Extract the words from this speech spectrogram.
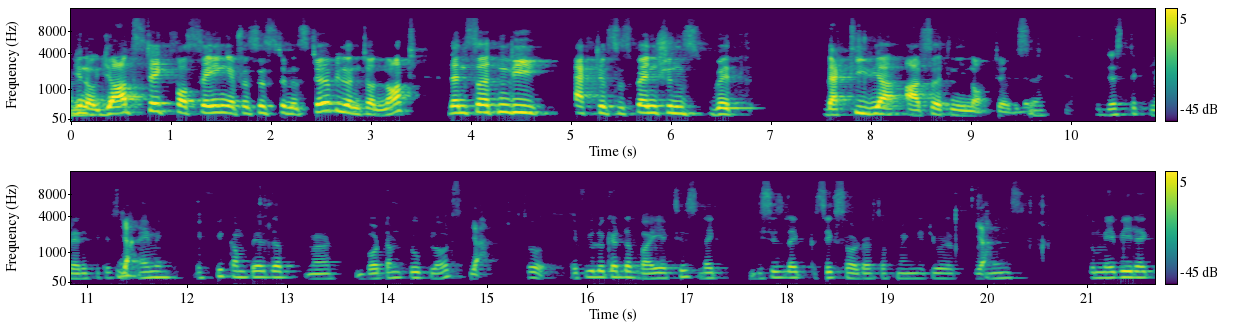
you know, yardstick for saying if a system is turbulent or not, then certainly active suspensions with bacteria are certainly not turbulent. Yes. So just a clarification. Yeah. I mean, if we compare the uh, bottom two plots, Yeah. So if you look at the y-axis, like this is like six orders of magnitude. Yeah. Means, so maybe like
